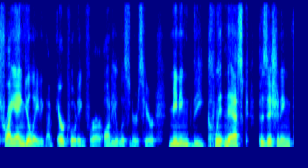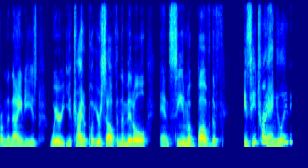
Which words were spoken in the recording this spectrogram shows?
triangulating. I'm air quoting for our audio listeners here, meaning the Clinton esque positioning from the 90s, where you try to put yourself in the middle and seem above the. Fr- Is he triangulating?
